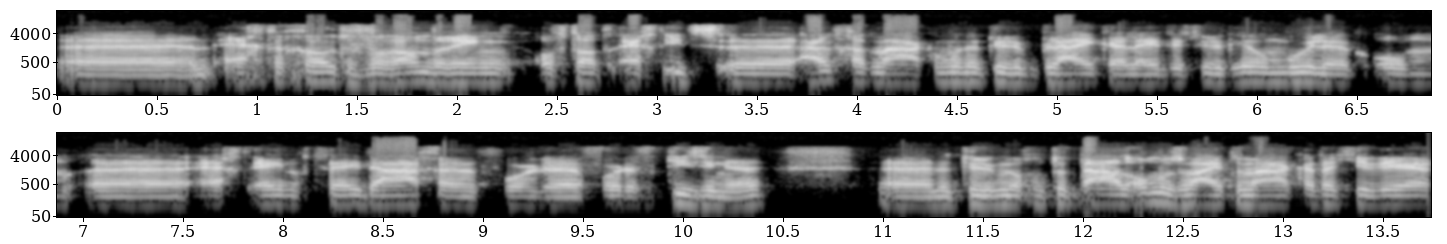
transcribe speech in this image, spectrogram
Uh, een echte grote verandering, of dat echt iets uit gaat maken, moet natuurlijk blijken. Alleen het is natuurlijk heel moeilijk om echt één of twee dagen voor de, voor de verkiezingen natuurlijk nog een totale ommezwaai te maken. Dat je weer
